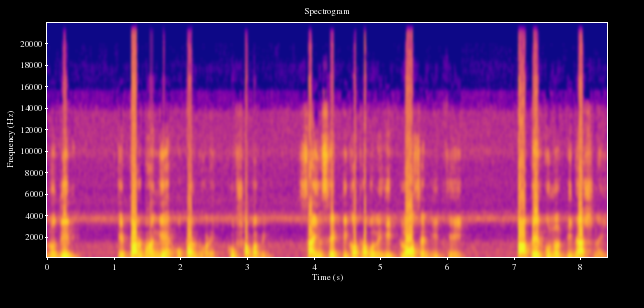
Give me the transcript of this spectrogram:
নদীর এপার ভাঙ্গে ওপার গড়ে। খুব স্বাভাবিক। সায়েন্সে একটি কথা বলে heat loss and heat gain তাপের কোনো বিনাশ নাই।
